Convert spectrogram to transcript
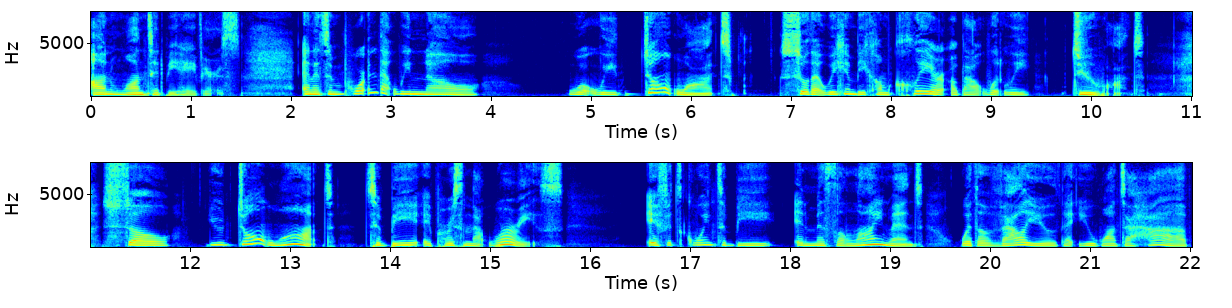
unwanted behaviors. And it's important that we know what we don't want so that we can become clear about what we do want. So you don't want to be a person that worries if it's going to be in misalignment with a value that you want to have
